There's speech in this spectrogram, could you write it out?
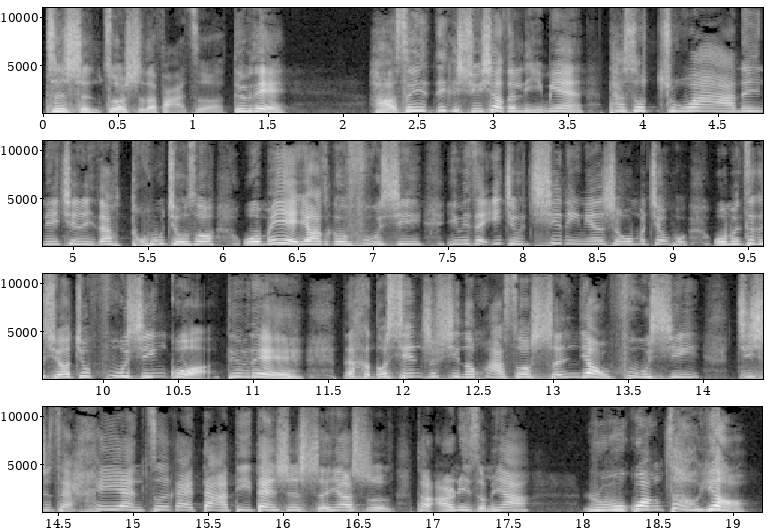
这是神做事的法则，对不对？好，所以那个学校的里面，他说主啊，那些年轻人也在呼求说，我们也要这个复兴，因为在一九七零年的时候，我们教我们这个学校就复兴过，对不对？那很多先知性的话说，神要复兴，即使在黑暗遮盖大地，但是神要是他儿女怎么样，如光照耀。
